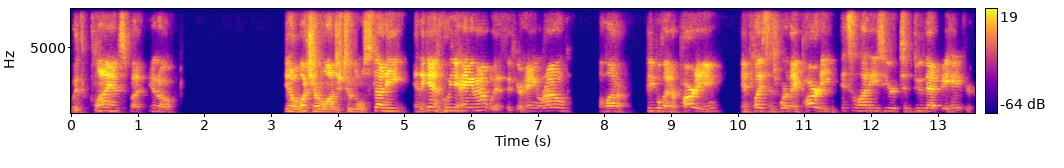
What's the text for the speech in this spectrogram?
with clients, but you know, you know, what's your longitudinal study? And again, who are you hanging out with? If you're hanging around a lot of people that are partying in places where they party, it's a lot easier to do that behavior,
